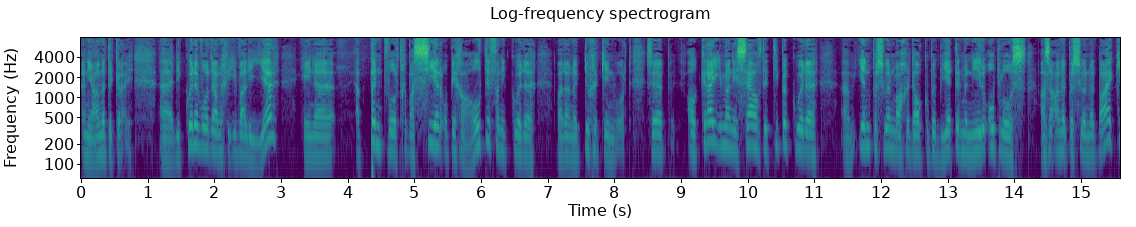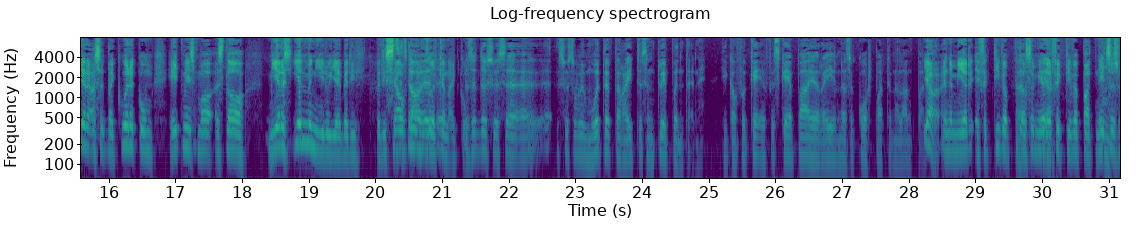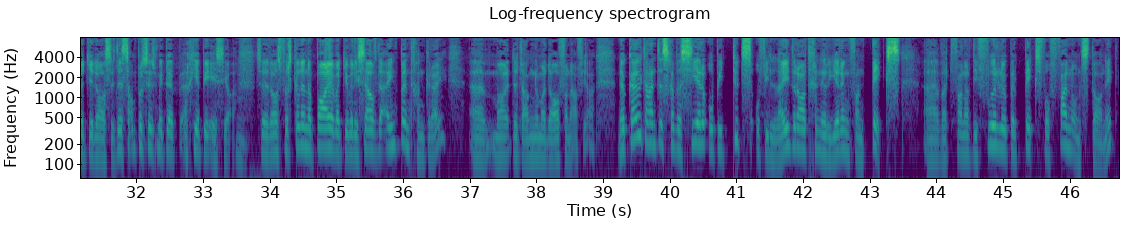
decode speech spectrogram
in die hande te kry. Uh die kode word dan geëvalueer en 'n uh, 'n punt word gebaseer op die gehalte van die kode wat dan nou toegeken word. So al kry iemand dieselfde tipe kode, um, een persoon mag dit dalk op 'n beter manier oplos as 'n ander persoon. Wat baie kere as dit by kode kom, het mens maar is daar meer as een manier hoe jy by die by dieselfde nou, antwoord kan uitkom. Is dit dus soos 'n soos om 'n motor te ry tussen twee punte, nee? Jy kan verskeie paaie ry en daar's 'n kort pad en 'n lang pad. Ja, en 'n meer effektiewe ja, daar's 'n meer ja. effektiewe pad net mm. soos wat jy daar sê. Dit is amper soos met 'n GPS ja. Hmm. So daar's verskillende paaie wat jy by dieselfde eindpunt gaan kry. Ehm uh, maar dit hang nou maar daarvan af ja. Nou CodeHunt is gebaseer op die toets of die leidraad generering van PEX uh, wat vanaf die voorloper PEX for Fun ontstaan het.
